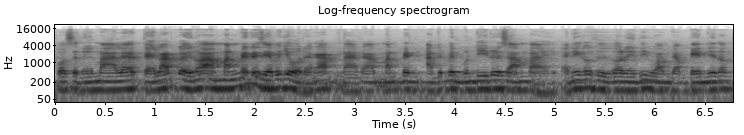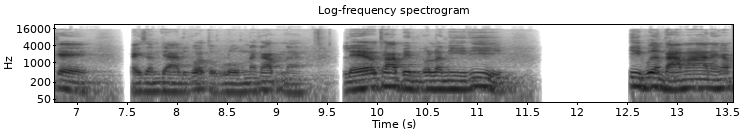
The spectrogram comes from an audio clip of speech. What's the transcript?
พอเสนอมาแล้วแต่รัฐก็เห็นว่ามันไม่ได้เสียประโยชน์นะครับนะครับ มันเป็นอาจจะเป็นผลดีด้วยซ้ำไป อันนี้ก็คือกรณีที่ความจำเป็นที่ต้องแก้ไขสัญญาหรือก็ตกลงนะครับนะแล้วถ้าเป็นกรณีที่ที่เพื่อนถามมานะครับ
